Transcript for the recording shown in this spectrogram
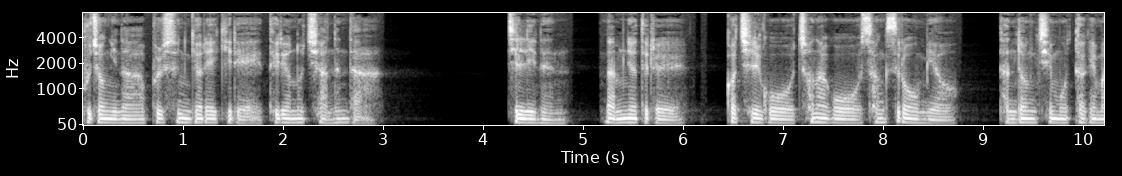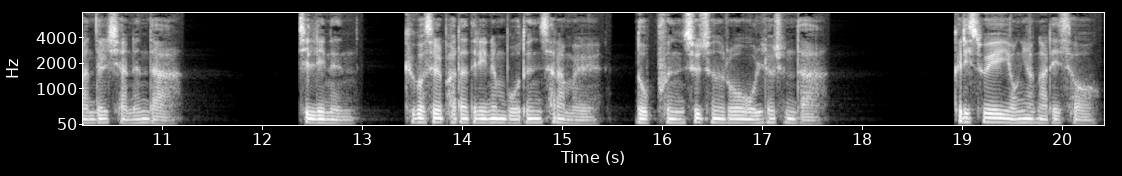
부정이나 불순결의 길에 들여놓지 않는다. 진리는 남녀들을 거칠고 천하고 상스러우며 단정치 못하게 만들지 않는다. 진리는 그것을 받아들이는 모든 사람을 높은 수준으로 올려준다. 그리스도의 영향 아래서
